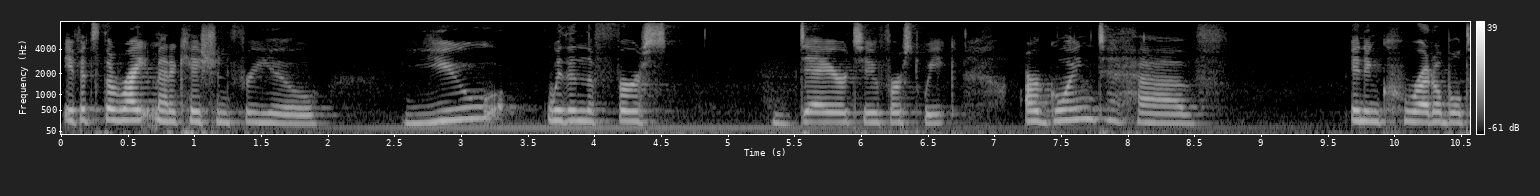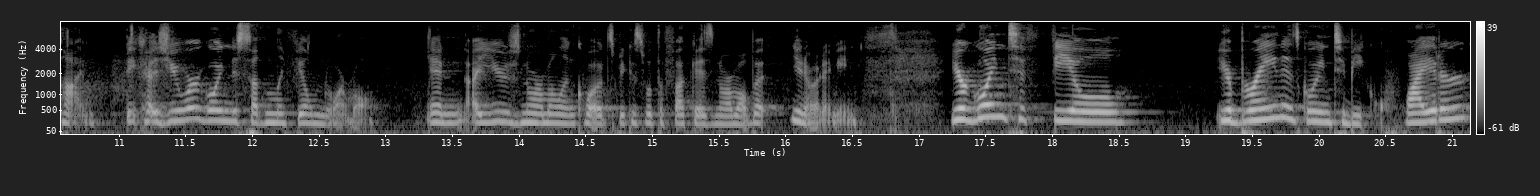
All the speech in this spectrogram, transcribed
if it's the right medication for you, you within the first day or two, first week, are going to have an incredible time because you are going to suddenly feel normal. And I use normal in quotes because what the fuck is normal, but you know what I mean. You're going to feel, your brain is going to be quieter.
